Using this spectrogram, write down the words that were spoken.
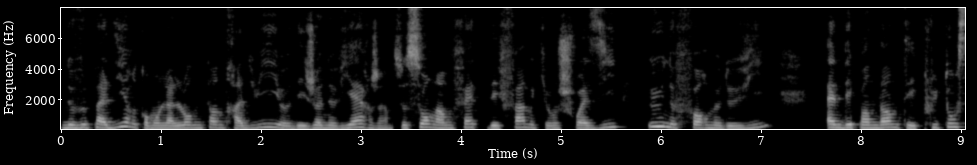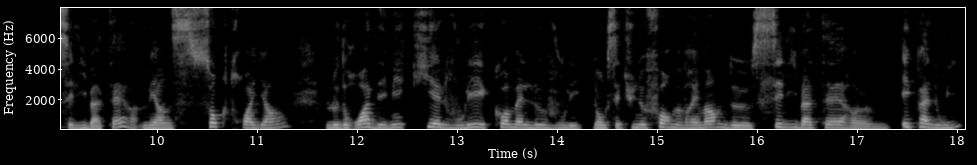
ne veut pas dire, comme on l'a longtemps traduit, des jeunes vierges. Ce sont en fait des femmes qui ont choisi une forme de vie indépendante et plutôt célibataire, mais en s'octroyant le droit d'aimer qui elle voulait et comme elle le voulait. Donc c'est une forme vraiment de célibataire épanoui,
